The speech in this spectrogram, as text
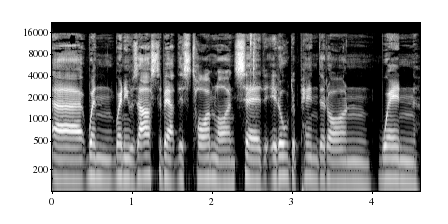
uh, when when he was asked about this timeline said it all depended on when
